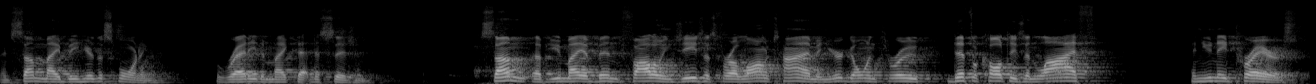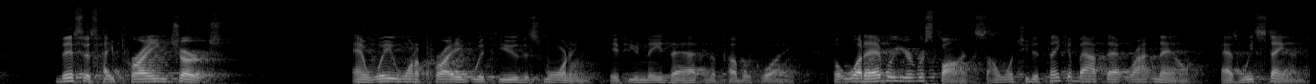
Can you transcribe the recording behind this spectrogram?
And some may be here this morning ready to make that decision. Some of you may have been following Jesus for a long time and you're going through difficulties in life and you need prayers, this is a praying church. And we want to pray with you this morning if you need that in a public way. But whatever your response, I want you to think about that right now as we stand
